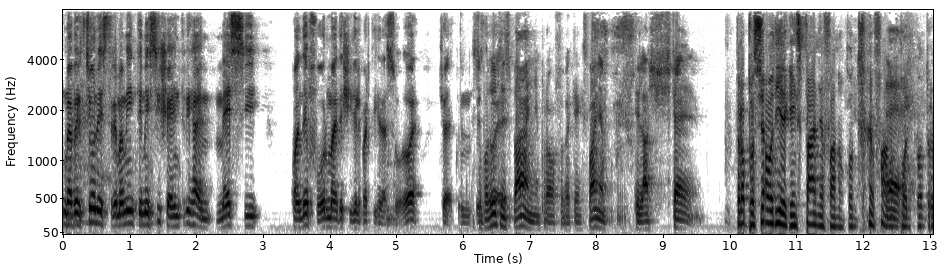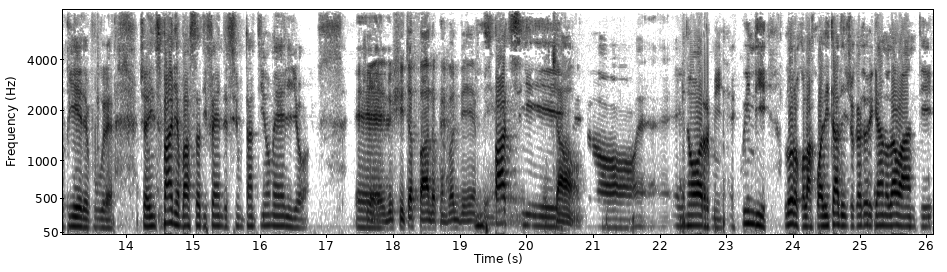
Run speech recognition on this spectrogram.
una versione estremamente messicentrica e Messi, quando è in forma, decide le partite da solo. Eh. Cioè, Soprattutto è- in Spagna, prof, perché in Spagna ti lascia... cioè, Però possiamo dire che in Spagna fanno, un contro- fanno Eh. un po' di contropiede pure. Cioè in Spagna basta difendersi un tantino meglio. che Eh, è riuscito a farlo con Valverde. spazi ciao. sono, eh, enormi e quindi loro con la qualità dei giocatori che hanno davanti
